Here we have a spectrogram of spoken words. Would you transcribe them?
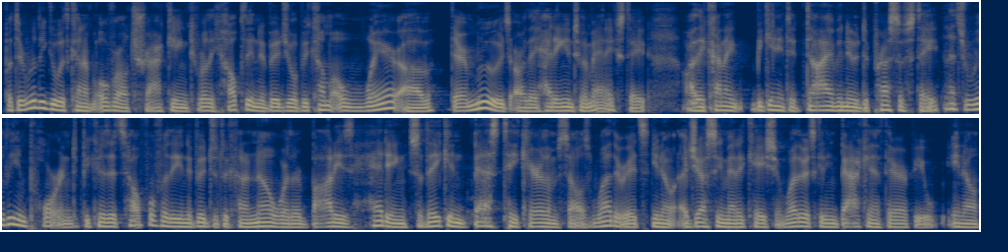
but they're really good with kind of overall tracking to really help the individual become aware of their moods. Are they heading into a manic state? Are they kind of beginning to dive into a depressive state? And that's really important because it's helpful for the individual to kind of know where their body's heading so they can best take care of themselves, whether it's, you know, adjusting medication, whether it's getting back into therapy, you know,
